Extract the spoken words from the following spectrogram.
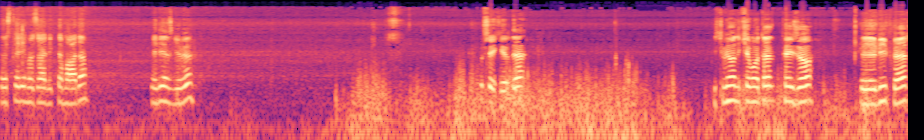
Göstereyim özellikle madem. Dediğiniz gibi. Bu şekilde. 2012 model Peugeot e, Viper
